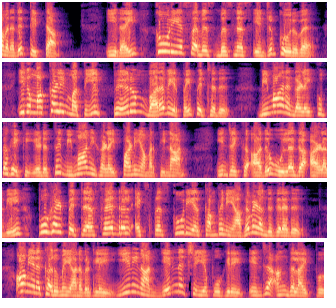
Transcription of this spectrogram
அவனது திட்டம். இதை கூரியர் சர்வீஸ் பிசினஸ் என்று கூறுவர். இது மக்களின் மத்தியில் பெரும் வரவேற்பை பெற்றது. விமானங்களை குத்தகைக்கு எடுத்து விமானிகளை பணி அமர்த்தினான் இன்றைக்கு அது உலக அளவில் புகழ்பெற்ற பெடரல் எக்ஸ்பிரஸ் கூரியர் கம்பெனியாக விளங்குகிறது. ஆம் எனக்கு அருமையானவர்களே இனி நான் என்ன செய்ய போகிறேன் என்ற அங்கலாய்ப்பு.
